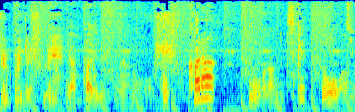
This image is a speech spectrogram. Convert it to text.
すごいですね。やっぱりですね、あの、こっから、もうあのチケットを、あの、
